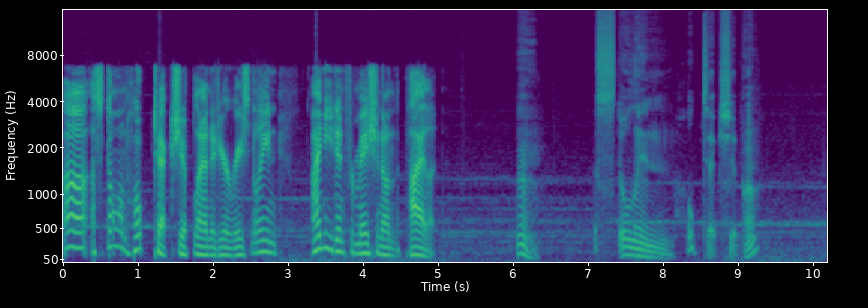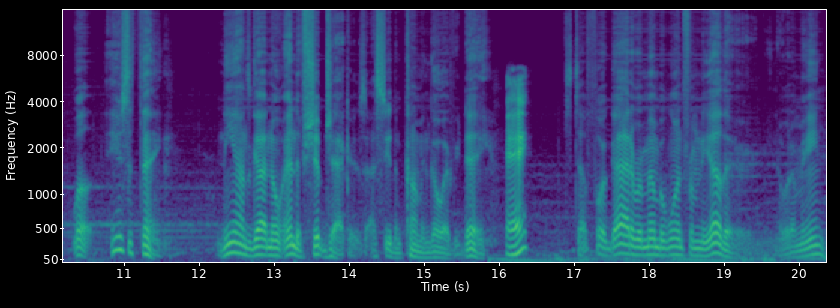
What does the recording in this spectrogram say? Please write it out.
Uh, a stolen Hope Tech ship landed here recently, and I need information on the pilot. Hmm. A stolen Hope Tech ship, huh? Well, here's the thing. Neon's got no end of shipjackers. I see them come and go every day. Hey? It's tough for a guy to remember one from the other. You know what I mean?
